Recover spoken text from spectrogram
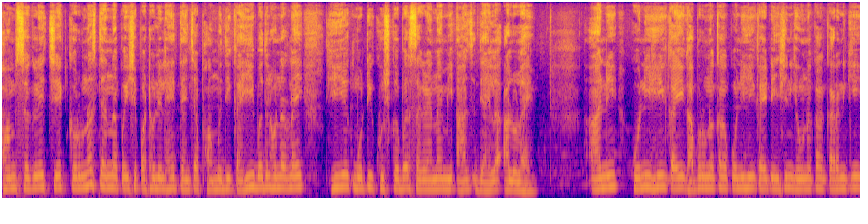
फॉर्म सगळे चेक करूनच त्यांना पैसे पाठवलेले आहेत. त्यांच्या फॉर्ममध्ये काहीही बदल होणार नाही. ही एक मोठी खुशखबर सगळ्यांना मी आज द्यायला आलेलो आहे. आणि कोणीही काही घाबरू नका कोणीही काही टेन्शन घेऊ नका कारण की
